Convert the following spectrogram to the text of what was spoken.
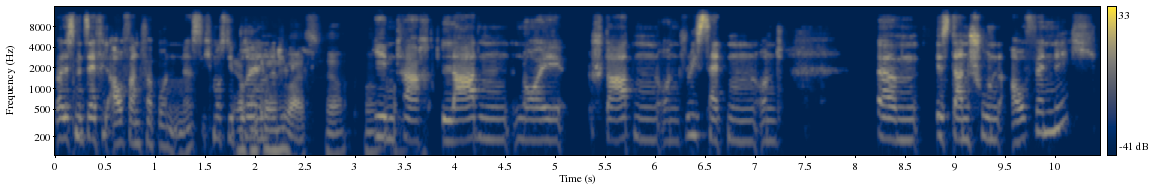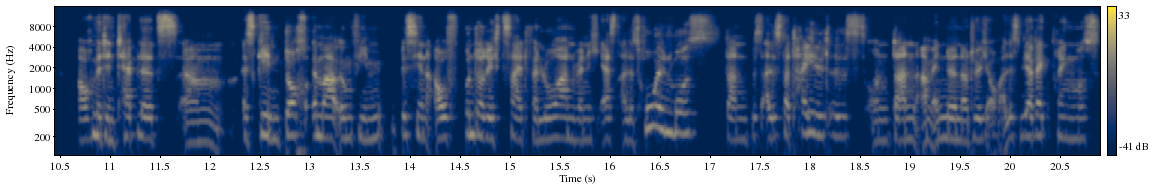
weil es mit sehr viel Aufwand verbunden ist. Ich muss die ja, Brillen ja. Jeden Tag laden, neu starten und resetten und ähm, ist dann schon aufwendig auch mit den Tablets, ähm, es geht doch immer irgendwie ein bisschen auf Unterrichtszeit verloren, wenn ich erst alles holen muss, dann bis alles verteilt ist und dann am Ende natürlich auch alles wieder wegbringen muss.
